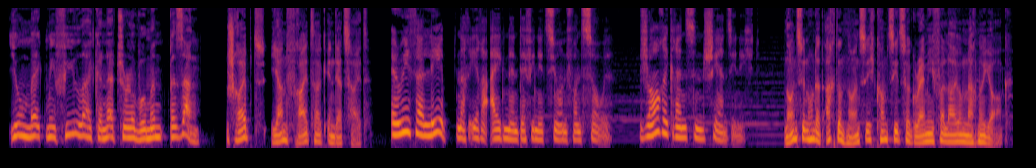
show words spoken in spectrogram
You Make Me Feel Like a Natural Woman besang. Schreibt Jan Freitag in der Zeit. Aretha lebt nach ihrer eigenen Definition von Soul. Genregrenzen scheren sie nicht. 1998 kommt sie zur Grammy-Verleihung nach New York.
